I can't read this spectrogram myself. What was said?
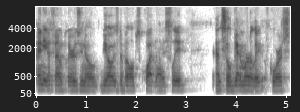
Any FM players, you know, he always develops quite nicely. And so get him early, of course.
